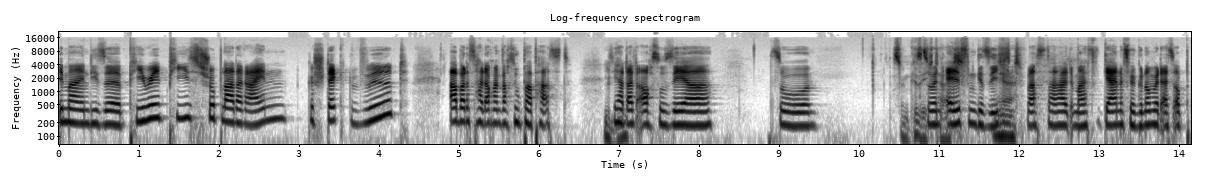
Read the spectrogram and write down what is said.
immer in diese Period-Piece-Schublade reingesteckt wird, aber das halt auch einfach super passt. Sie Mhm. hat halt auch so sehr so, so ein Gesicht. so ein hat. Elfengesicht, Ja. was da halt immer gerne für genommen wird, als ob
